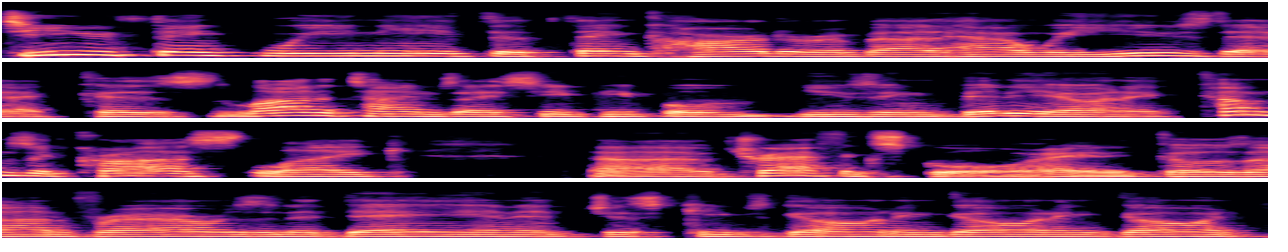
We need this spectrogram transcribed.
do you think we need to think harder about how we use that because a lot of times I see people using video and it comes across like uh, traffic school, right? It goes on for hours in a day and it just keeps going and going and going.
